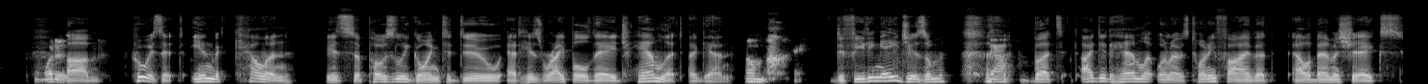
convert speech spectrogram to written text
What is um, Who is it? Ian McKellen is supposedly going to do, at his ripe old age, Hamlet again. Oh, my. Defeating ageism. Yeah. but I did Hamlet when I was 25 at Alabama Shakes.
